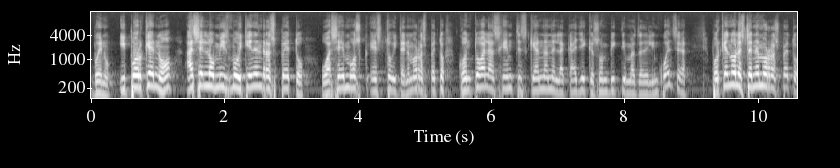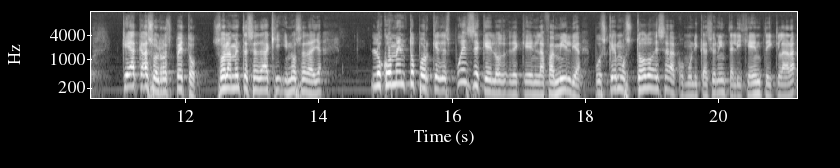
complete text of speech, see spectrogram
Bueno, ¿y por qué no? Hacen lo mismo y tienen respeto, o hacemos esto y tenemos respeto con todas las gentes que andan en la calle y que son víctimas de delincuencia. ¿Por qué no les tenemos respeto? ¿Qué acaso el respeto solamente se da aquí y no se da allá? Lo comento porque después de que, de que en la familia busquemos toda esa comunicación inteligente y clara,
